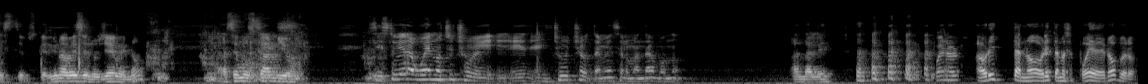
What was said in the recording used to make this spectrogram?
este, pues que de una vez se lo lleve, ¿no? Hacemos cambio. Si estuviera bueno Chucho, eh, eh, el Chucho también se lo mandamos, ¿no? Ándale. bueno, ahorita no, ahorita no se puede, ¿no? Pero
